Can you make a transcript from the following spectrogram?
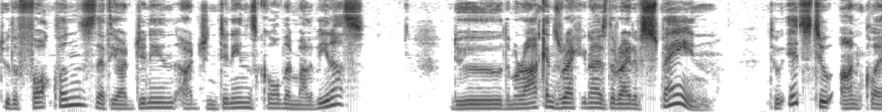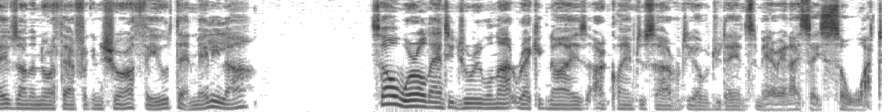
Do the Falklands that the Argentinian, Argentinians call the Malvinas? Do the Moroccans recognize the right of Spain to its two enclaves on the North African shore, Ceuta and Melilla? So world anti-Jewry will not recognize our claim to sovereignty over Judea and Samaria, and I say, so what?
